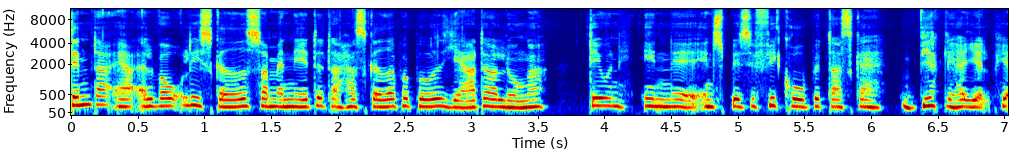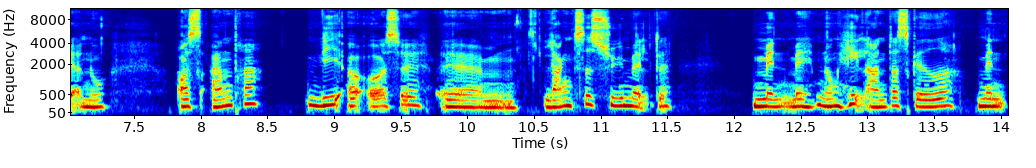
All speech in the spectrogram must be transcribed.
dem, der er alvorlige skade, som Annette, der har skader på både hjerte og lunger, det er jo en, en, øh, en specifik gruppe, der skal virkelig have hjælp her nu. Os andre, vi er også øh, langtidssygemeldte, men med nogle helt andre skader. Men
